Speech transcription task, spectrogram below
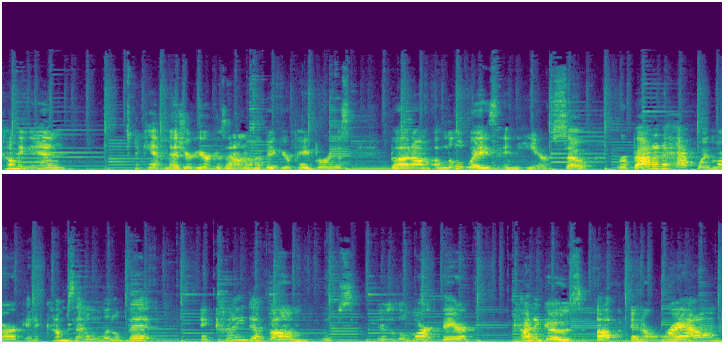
coming in I can't measure here because I don't know how big your paper is but um, a little ways in here. So we're about at a halfway mark and it comes in a little bit and kind of um oops there's a little mark there kind of goes up and around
